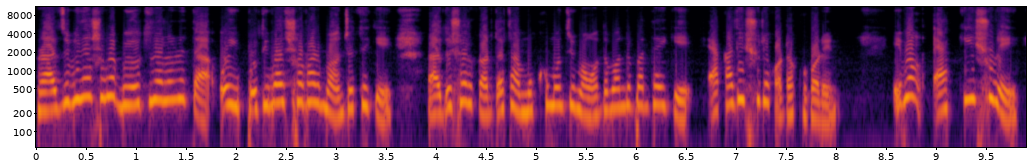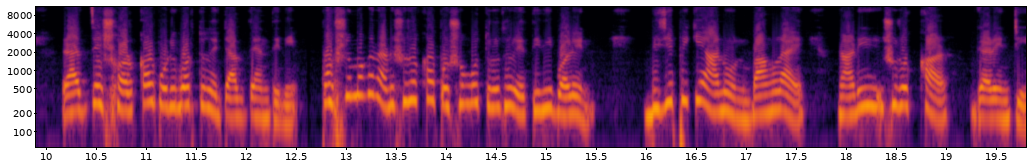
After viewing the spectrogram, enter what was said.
রাজ্য বিধানসভা বিরোধী দলনেতা ওই প্রতিবাদ সভার মঞ্চ থেকে রাজ্য সরকার তথা মুখ্যমন্ত্রী মমতা বন্দ্যোপাধ্যায়কে একাধিক সুরে কটাক্ষ করেন এবং একই সুরে রাজ্যে সরকার পরিবর্তনের ডাক দেন তিনি। পশ্চিমবঙ্গের নারী সুরক্ষার প্রসঙ্গ তুলে ধরে তিনি বলেন, বিজেপিকে আনুন বাংলায় নারী সুরক্ষার গ্যারেন্টি।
